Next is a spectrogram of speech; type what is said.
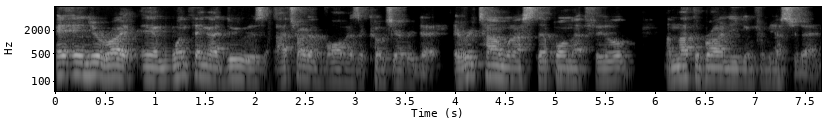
And, and, you're right. And one thing I do is I try to evolve as a coach every day. Every time when I step on that field, I'm not the Brian Egan from yesterday.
